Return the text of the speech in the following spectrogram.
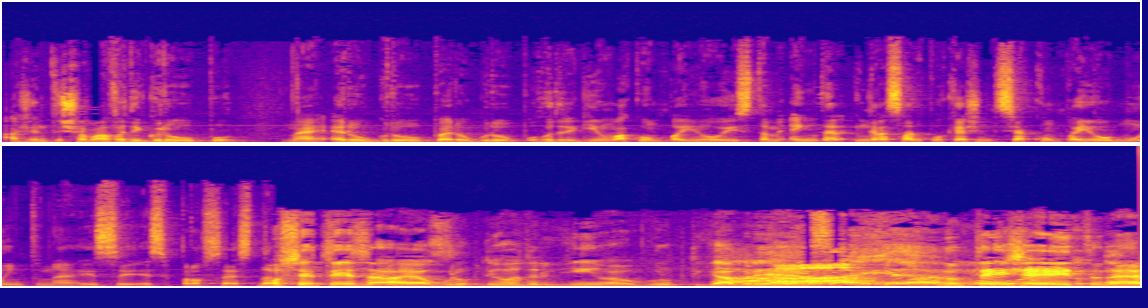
A gente chamava de grupo, né? Era o grupo, era o grupo. O Rodriguinho acompanhou isso também. É engraçado porque a gente se acompanhou muito, né? Esse, esse processo da. Com certeza, é o grupo de Rodriguinho, é o grupo de Gabriel. Ah, é não tem jeito, né?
